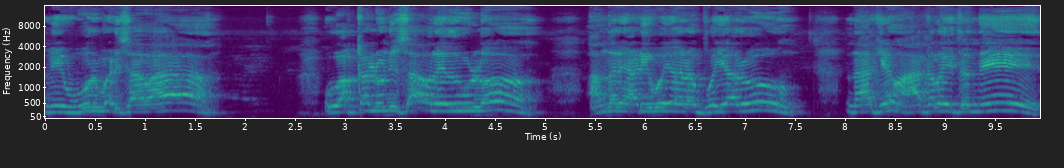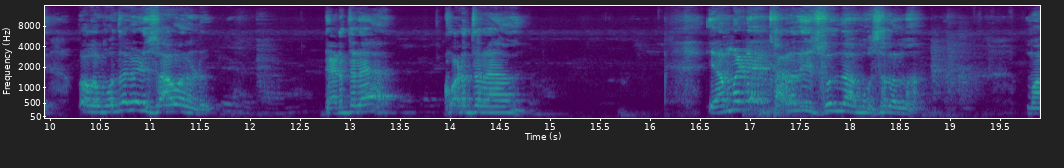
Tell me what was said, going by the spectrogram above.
నీ ఊరు పడిసావా ఒక్కళ్ళుండి సావలేదు ఊళ్ళో. అందరూ అడిగిపోయారు పోయారు? నాకేం ఆకలి అవుతుంది ఒక ముద్ద పెట్టి సావన్నాడు పెడతాడా? కొడతారా ఎమ్మటే కర్ర తీసుకుందా ముసలమ్మ. మా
